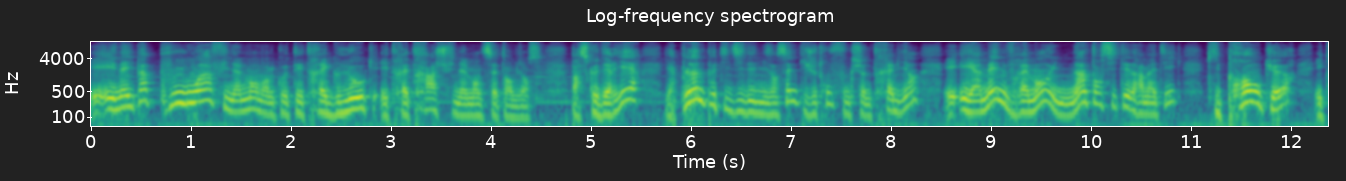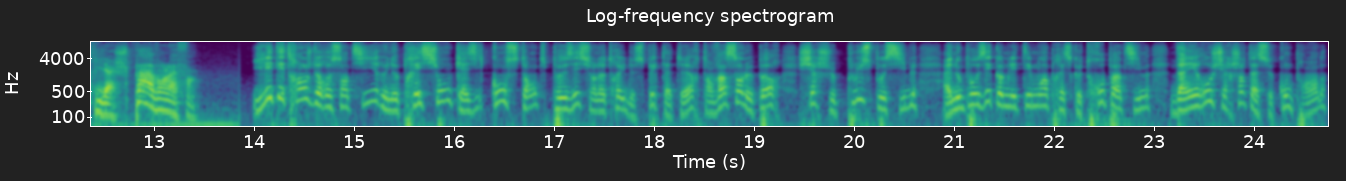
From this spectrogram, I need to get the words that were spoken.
et, n'aille pas plus loin finalement dans le côté très glauque et très trash finalement de cette ambiance. Parce que derrière, il y a plein de petites idées de mise en scène qui je trouve fonctionnent très bien et, et amènent vraiment une intensité dramatique qui prend au cœur et qui lâche pas avant la fin. Il est étrange de ressentir une pression quasi constante peser sur notre œil de spectateur, tant Vincent Leport cherche le plus possible à nous poser comme les témoins presque trop intimes d'un héros cherchant à se comprendre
